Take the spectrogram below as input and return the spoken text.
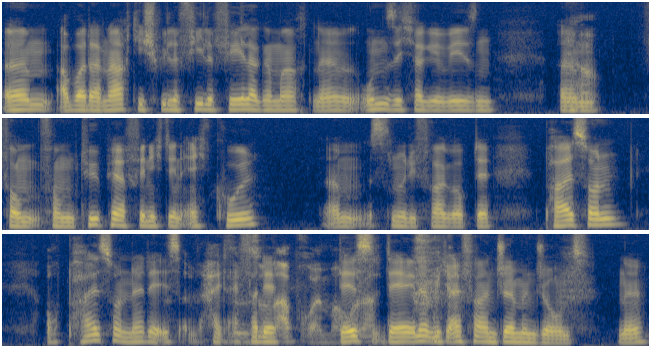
ähm, aber danach die Spiele viele Fehler gemacht, ne, unsicher gewesen. Ähm, ja. vom, vom Typ her finde ich den echt cool. Ähm, ist nur die Frage, ob der Palson, auch Palson, ne, der ist halt einfach so der, der, ist, der erinnert mich einfach an German Jones, ne,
